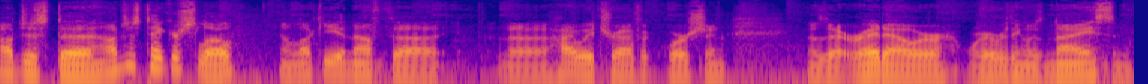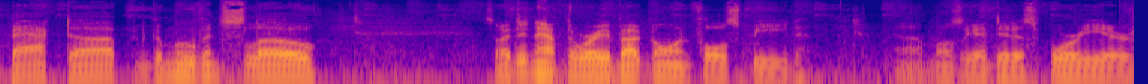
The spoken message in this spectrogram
I'll just uh, I'll just take her slow. And lucky enough, the the highway traffic portion was at right hour where everything was nice and backed up and moving slow. So I didn't have to worry about going full speed. Uh, mostly I did a sporty or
